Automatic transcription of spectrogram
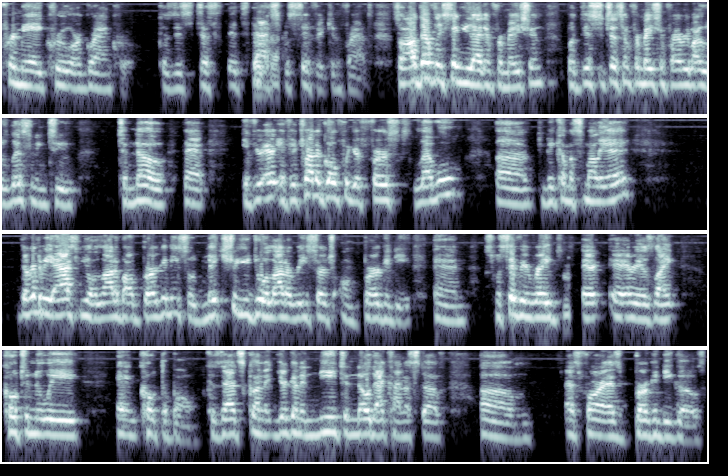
Premier Cru or Grand Cru because it's just it's that okay. specific in France. So I'll definitely send you that information. But this is just information for everybody who's listening to to know that if you're if you're trying to go for your first level uh, to become a sommelier, they're going to be asking you a lot about Burgundy. So make sure you do a lot of research on Burgundy and specific areas like Côte de Nuits, and Côte de Beaune because that's gonna you're gonna need to know that kind of stuff um, as far as Burgundy goes.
